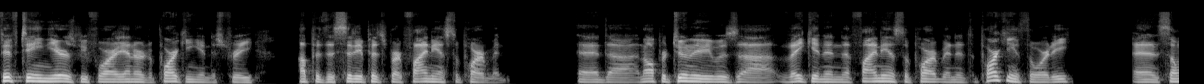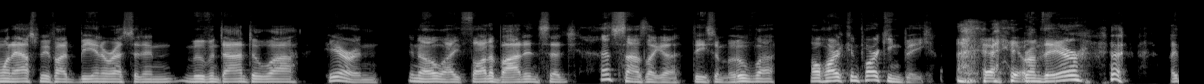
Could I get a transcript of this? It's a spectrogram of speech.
15 years before I entered the parking industry up at the City of Pittsburgh Finance Department. And uh, an opportunity was uh, vacant in the finance department at the parking authority. And someone asked me if I'd be interested in moving down to uh, here. And, you know, I thought about it and said, that sounds like a decent move. Uh, how hard can parking be? From there, I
